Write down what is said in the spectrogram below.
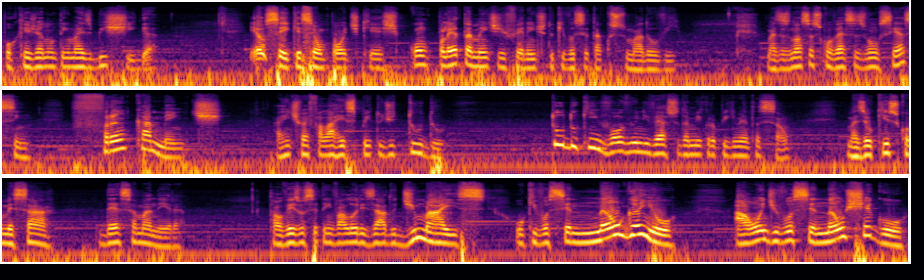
porque já não tem mais bexiga. Eu sei que esse é um podcast completamente diferente do que você está acostumado a ouvir. Mas as nossas conversas vão ser assim, francamente. A gente vai falar a respeito de tudo. Tudo que envolve o universo da micropigmentação. Mas eu quis começar dessa maneira. Talvez você tenha valorizado demais o que você não ganhou, aonde você não chegou,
